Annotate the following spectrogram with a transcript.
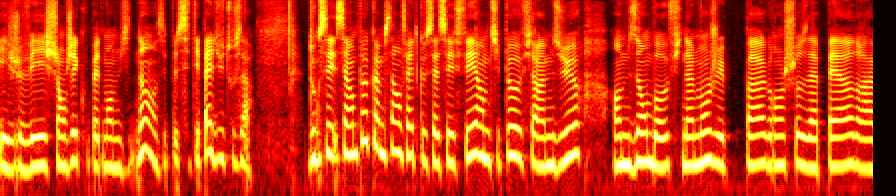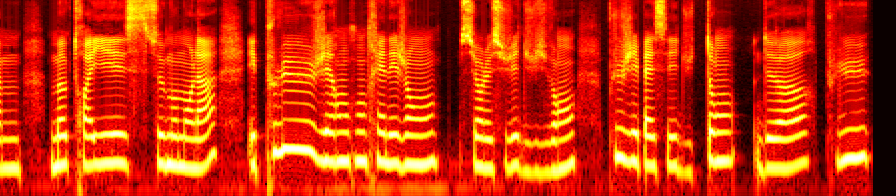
et je vais changer complètement de vie. Non c'était pas du tout ça. Donc c'est un peu comme ça en fait que ça s'est fait un petit peu au fur et à mesure en me disant bon finalement j'ai pas grand chose à perdre à m'octroyer ce moment là et plus j'ai rencontré des gens sur le sujet du vivant, plus j'ai passé du temps dehors, plus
